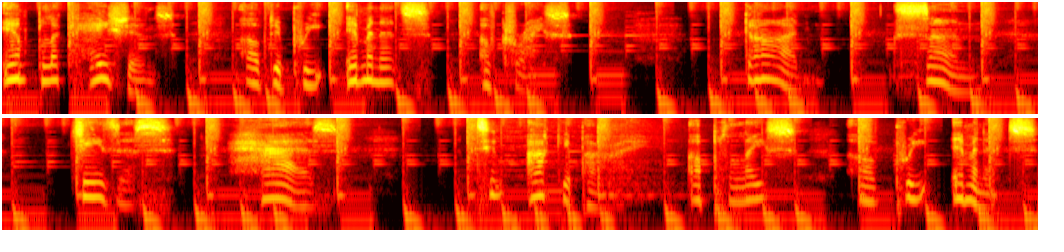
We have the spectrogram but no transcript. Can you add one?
implications of the preeminence of Christ. God, Son, Jesus has to occupy a place of preeminence.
